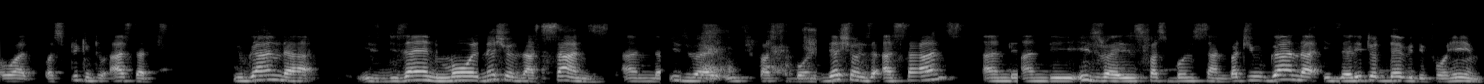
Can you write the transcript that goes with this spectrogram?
was, was speaking to us that Uganda is designed more nations are sons and Israel is firstborn. Nations are sons and, and Israel is firstborn son. But Uganda is a little David for him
